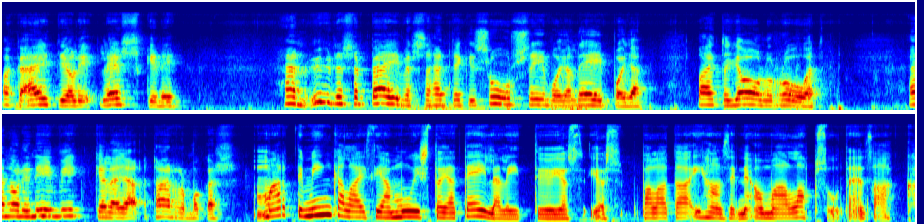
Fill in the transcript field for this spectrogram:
Vaikka äiti oli leski, niin hän yhdessä päivässä hän teki suursiivoja leipoja, laittoi jouluruuat. Hän oli niin vikkelä ja tarmokas. Martti, minkälaisia muistoja teillä liittyy, jos, jos palataan ihan sinne omaan lapsuuteen saakka,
